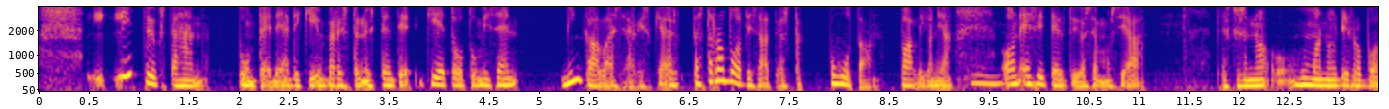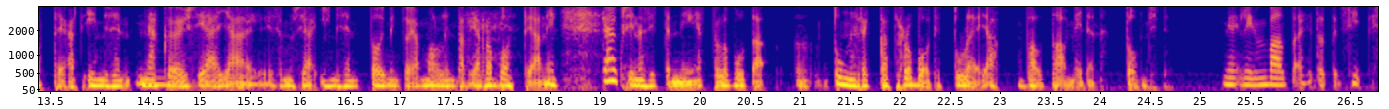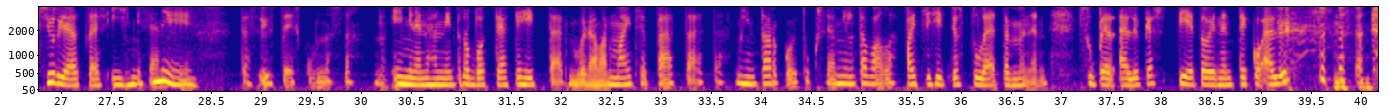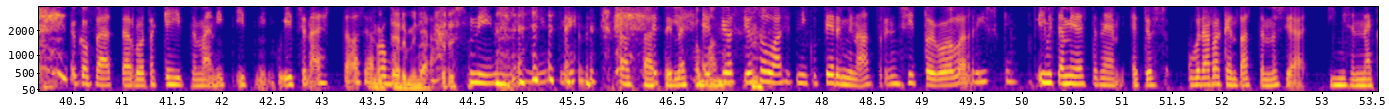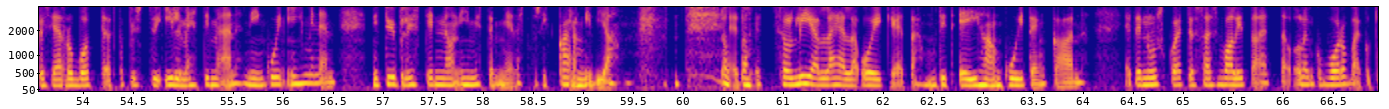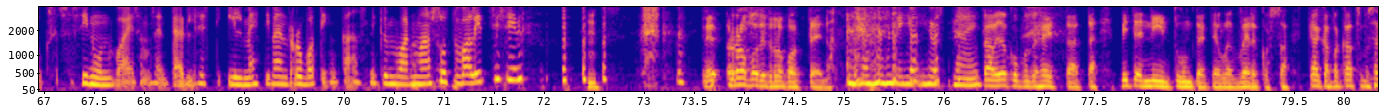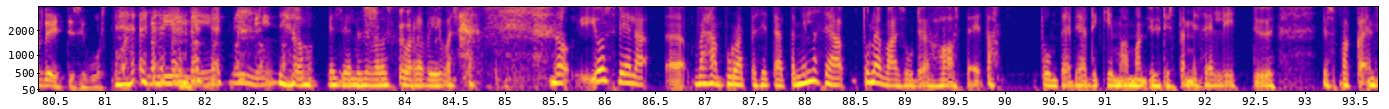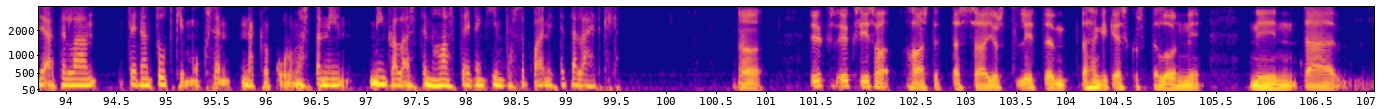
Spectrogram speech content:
liittyykö tähän tunteiden ja digiympäristön yhteen kietoutumiseen minkäänlaisia riskejä. Tästä robotisaatiosta puhutaan paljon ja mm. on esitelty jo semmoisia pitäisikö sanoa humanoidirobotteja, että ihmisen mm. näköisiä ja mm. semmoisia ihmisen toimintoja mallintavia robotteja, niin käykö siinä sitten niin, että lopulta tunnerikkaat robotit tulee ja valtaa meidän tontit? Ne, niin valtaisi, syrjäyttäisi ihmisen. Niin tässä yhteiskunnassa. No, ihminenhän niitä robotteja kehittää, että me voidaan varmaan itse päättää, että mihin tarkoitukseen ja millä tavalla. Paitsi sitten, jos tulee tämmöinen superälykäs tietoinen tekoäly, joka päättää ruveta kehittämään it, it, niin kuin itsenäisesti tällaisia niin robotteja. Terminaattorissa. niin, niin, niin, niin. Taas päästiin et, et jos, jos ollaan sitten niin Terminaattori, niin sitten toi voi olla riski. Ihmisten mielestä ne, että jos kun voidaan rakentaa tämmöisiä ihmisen näköisiä robotteja, jotka pystyy ilmehtimään niin kuin ihminen, niin tyypillisesti ne on ihmisten mielestä tosi karmivia. et, et se on liian lähellä oikeeta, mutta sit ei ihan kuitenkaan. Et en usko, että jos saisi valita, että olenko vuorovaikutuksessa sinun vai semmoisen täydellisesti ilmehtivän robotin kanssa, niin kyllä mä varmaan sut valitsisin. Ne robotit robotteina. niin, just näin. Täällä joku muuten heittää, että miten niin tunteet ei ole verkossa. Käykääpä katsomassa deittisivustoa. niin, niin, niin, niin. Joo, ja siellä se voi olla suoraviivasta. No, jos vielä äh, vähän puratte sitä, että millaisia tulevaisuuden haasteita tunteiden ja digimaailman yhdistämiseen liittyy, jos vaikka ensin ajatellaan teidän tutkimuksen näkökulmasta, niin minkälaisten haasteiden kimpussa painitte tällä hetkellä? No yksi, yksi iso haaste tässä on just liittyen tähänkin keskusteluun, niin, niin tämä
